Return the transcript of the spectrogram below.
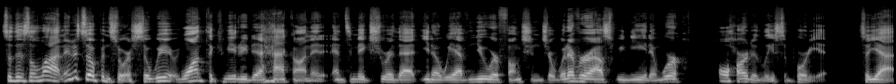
So there's a lot and it's open source. So we want the community to hack on it and to make sure that, you know, we have newer functions or whatever else we need. And we're wholeheartedly supporting it. so yeah,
